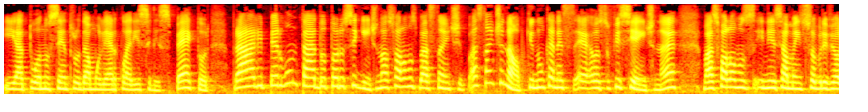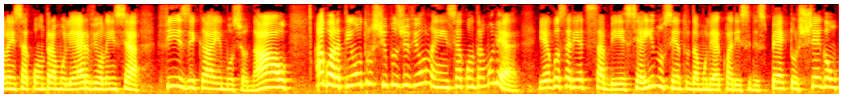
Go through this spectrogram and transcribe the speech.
e atua no Centro da Mulher Clarice Lispector, para lhe perguntar, doutor, o seguinte: nós falamos bastante, bastante não, porque nunca é, é o suficiente, né? Mas falamos inicialmente sobre violência contra a mulher, violência física, emocional. Agora, tem outros tipos de violência contra a mulher. E eu gostaria de saber se aí no Centro da Mulher Clarice Lispector chegam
